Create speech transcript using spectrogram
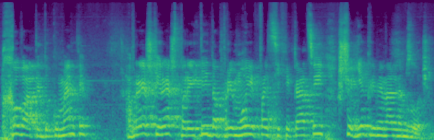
ховати документи, а врешті-решт перейти до прямої фальсифікації, що є кримінальним злочином.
